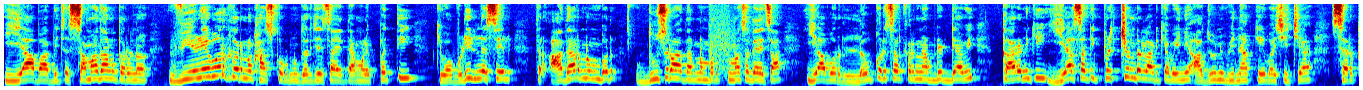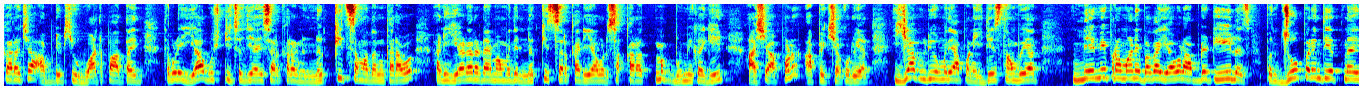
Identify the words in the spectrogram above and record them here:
या बाबीचं समाधान करणं वेळेवर करणं खास करून गरजेचं आहे. त्यामुळे पती किंवा वडील नसेल तर आधार नंबर दुसरा आधार नंबर कुणाचा द्यायचा? यावर लवकर सरकारने अपडेट द्यावी. कारण की यासाठी प्रचंड लाडक्या बहिणी अजून विना केवायसीच्या सरकारच्या अपडेटची वाट पाहत आहेत. त्यामुळे या गोष्टीचं जे आहे सरकारने नक्कीच समाधान करावं आणि येणाऱ्या टायमामध्ये नक्कीच सरकार यावर सकारात्मक भूमिका घेईल अशी आपण अपेक्षा करूयात. या व्हिडिओमध्ये आपण इथेच थांबूयात. नेहमीप्रमाणे बघा यावर अपडेट येईलच पण जोपर्यंत येत नाही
